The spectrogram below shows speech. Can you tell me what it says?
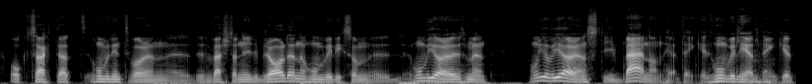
och sagt att hon vill inte vara den, eh, den värsta nyliberalen och hon vill liksom, eh, hon vill göra det som en, hon vill göra en Steve Bannon helt enkelt. Hon vill helt mm. enkelt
